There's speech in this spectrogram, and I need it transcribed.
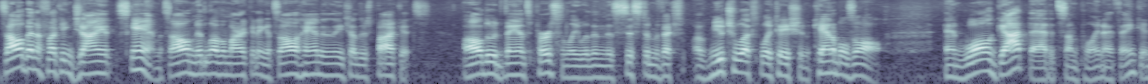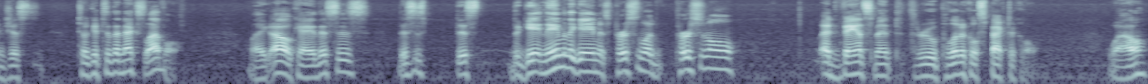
It's all been a fucking giant scam. It's all mid-level marketing. It's all hand in each other's pockets, all to advance personally within this system of, ex- of mutual exploitation. Cannibals all, and Wohl got that at some point, I think, and just took it to the next level. Like, oh, okay, this is this is this the game. Name of the game is personal personal advancement through political spectacle. Well,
